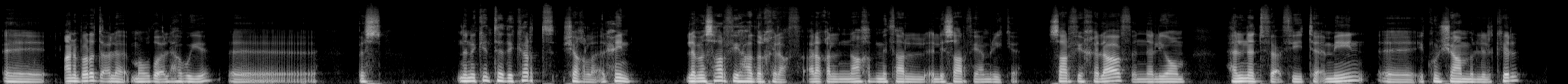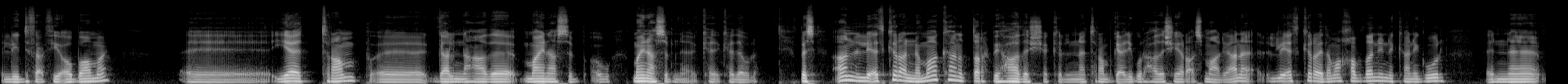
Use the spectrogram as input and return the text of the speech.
آه، أنا برد على موضوع الهوية آه، بس لأنك أنت ذكرت شغلة. الحين لما صار في هذا الخلاف على الأقل ناخذ مثال اللي صار في أمريكا. صار في خلاف إن اليوم هل ندفع في تأمين؟ آه، يكون شامل للكل اللي دفع فيه أوباما. آه، يا ترامب آه، قال إن هذا ما يناسب أو ما يناسبنا كدولة. بس أنا اللي أذكره إنه ما كان الطرح بهذا الشكل إن ترامب قاعد يقول هذا شيء رأس مالي. أنا اللي أذكره إذا ما خاب ظني إنه كان يقول انه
